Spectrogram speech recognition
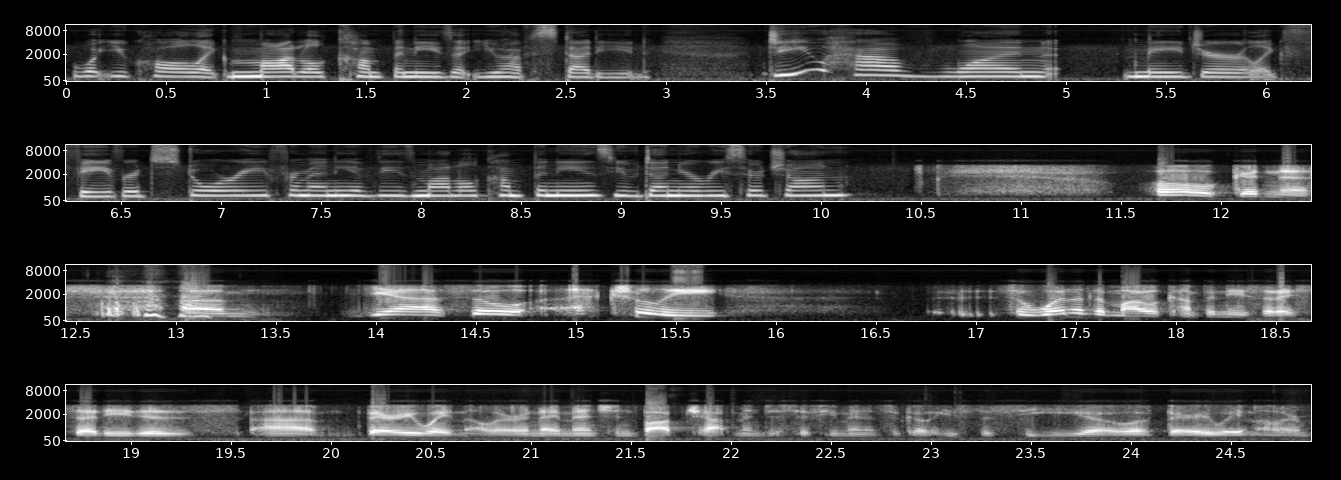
what you call like model companies that you have studied. Do you have one major like favorite story from any of these model companies you've done your research on? Oh goodness. um, yeah. So actually, so one of the model companies that I studied is um, Barry Wehmiller, and I mentioned Bob Chapman just a few minutes ago. He's the CEO of Barry Wehmiller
